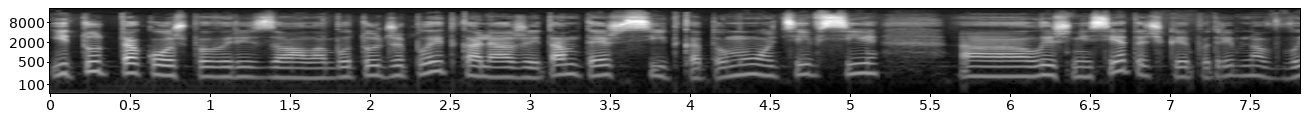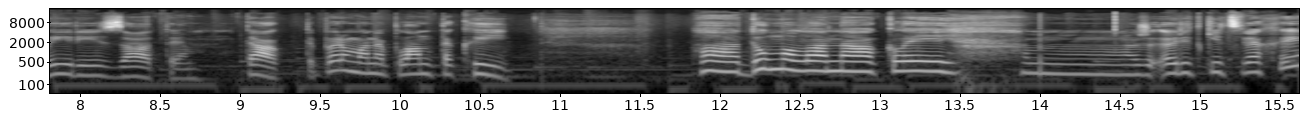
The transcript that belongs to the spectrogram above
І тут також повирізала, бо тут же плитка ляже, і там теж сітка. Тому оці всі е, лишні сіточки потрібно вирізати. Так, тепер у мене план такий. Думала на клей рідкі цвяхи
